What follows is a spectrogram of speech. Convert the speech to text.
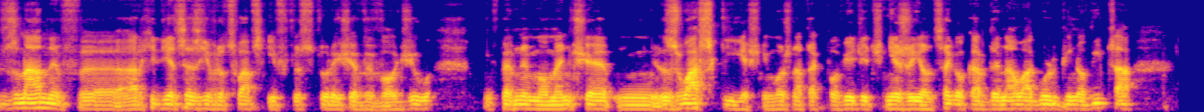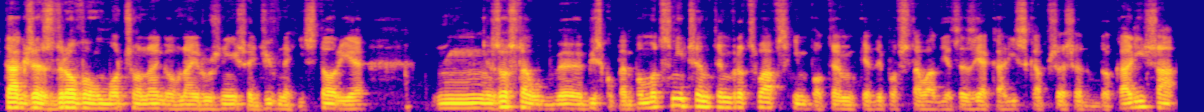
znany w e, archidiecezji wrocławskiej, z której się wywodził. W pewnym momencie mm, z łaski, jeśli można tak powiedzieć, nieżyjącego kardynała Gulbinowicza, także zdrowo umoczonego w najróżniejsze dziwne historie, mm, Został e, biskupem pomocniczym tym wrocławskim. Potem, kiedy powstała diecezja kaliska, przeszedł do Kalisza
